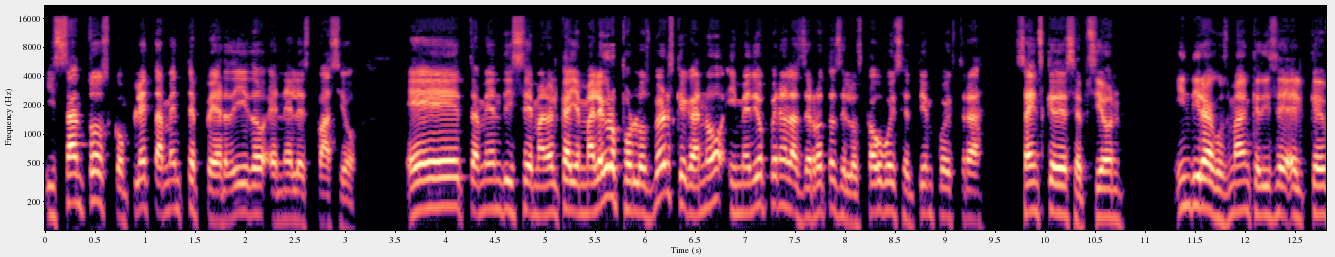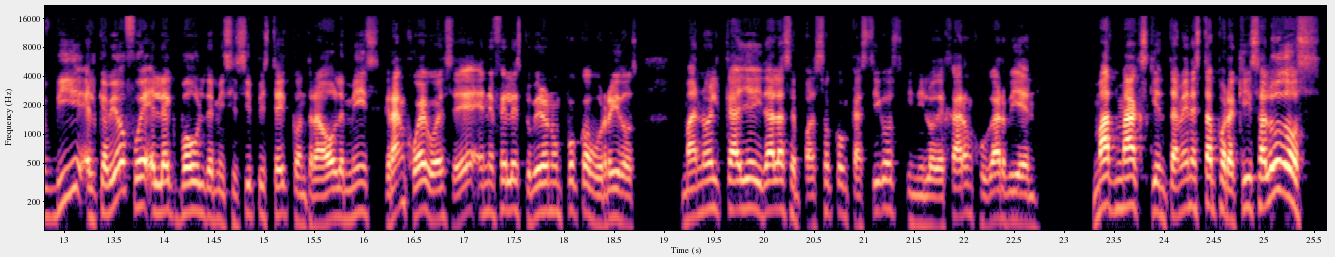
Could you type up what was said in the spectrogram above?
y Santos completamente perdido en el espacio. Eh, también dice Manuel Calle, me alegro por los Bears que ganó y me dio pena las derrotas de los Cowboys en tiempo extra. Sainz, qué decepción. Indira Guzmán que dice, el que vi, el que vio fue el Egg Bowl de Mississippi State contra Ole Miss. Gran juego ese, ¿eh? NFL estuvieron un poco aburridos. Manuel Calle y Dallas se pasó con castigos y ni lo dejaron jugar bien. Matt Max, quien también está por aquí. Saludos.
